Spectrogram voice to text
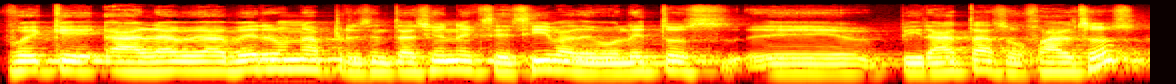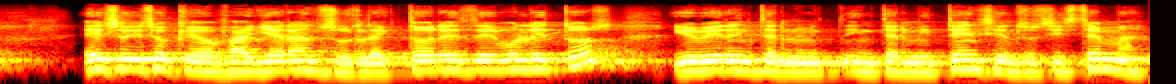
fue que al haber una presentación excesiva de boletos eh, piratas o falsos, eso hizo que fallaran sus lectores de boletos y hubiera intermitencia en su sistema,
